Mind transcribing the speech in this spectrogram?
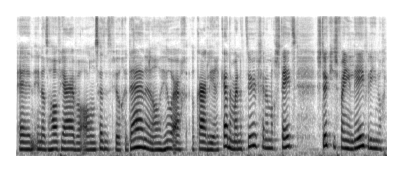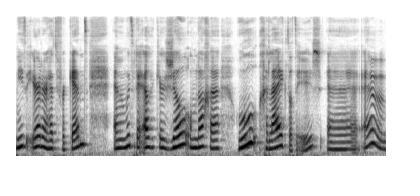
En in dat half jaar hebben we al ontzettend veel gedaan en al heel erg elkaar leren kennen. Maar natuurlijk zijn er nog steeds stukjes van je leven die je nog niet eerder hebt verkend. En we moeten er elke keer zo om lachen hoe gelijk dat is. Uh, we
